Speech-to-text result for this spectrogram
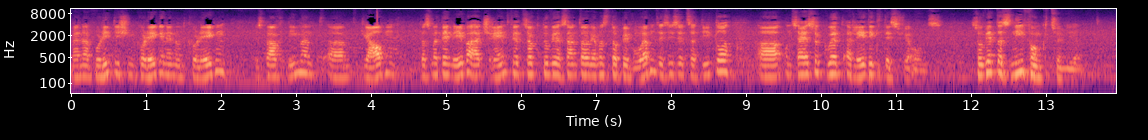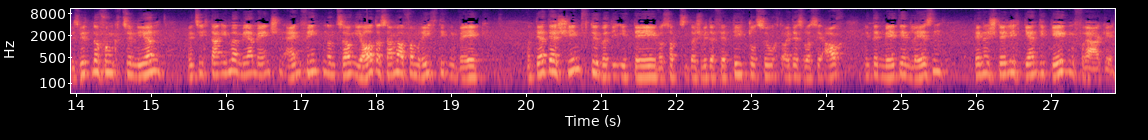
meiner politischen Kolleginnen und Kollegen, es braucht niemand ähm, glauben, dass man dem Eberhard Schrempf jetzt sagt, du, wir, sind da, wir haben uns da beworben, das ist jetzt ein Titel äh, und sei so gut, erledigt das für uns. So wird das nie funktionieren. Es wird nur funktionieren, wenn sich da immer mehr Menschen einfinden und sagen, ja, da sind wir auf dem richtigen Weg. Und der, der schimpft über die Idee, was habt ihr da schon wieder für Titel sucht, all das, was Sie auch in den Medien lesen, denen stelle ich gern die Gegenfrage.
